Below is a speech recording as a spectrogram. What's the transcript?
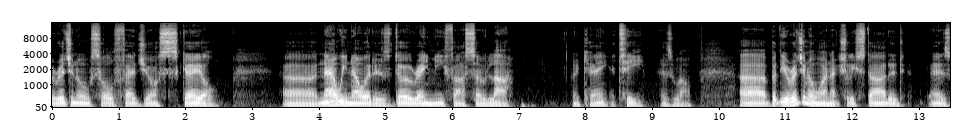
original solfeggio scale. Uh, now we know it as do, re, mi, fa, sol, la. Okay, a T as well. Uh, but the original one actually started as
